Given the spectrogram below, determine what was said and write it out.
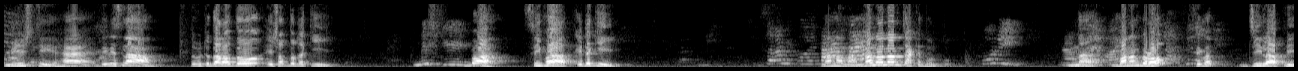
মিষ্টি হ্যাঁ দিন ইসলাম তুমি একটু দাঁড়াও তো এই শব্দটা কি? বাহ সিফাত এটা কি? না না না না না না যাকে ধরবো। না বানান করো। সিফাত জিলাপি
